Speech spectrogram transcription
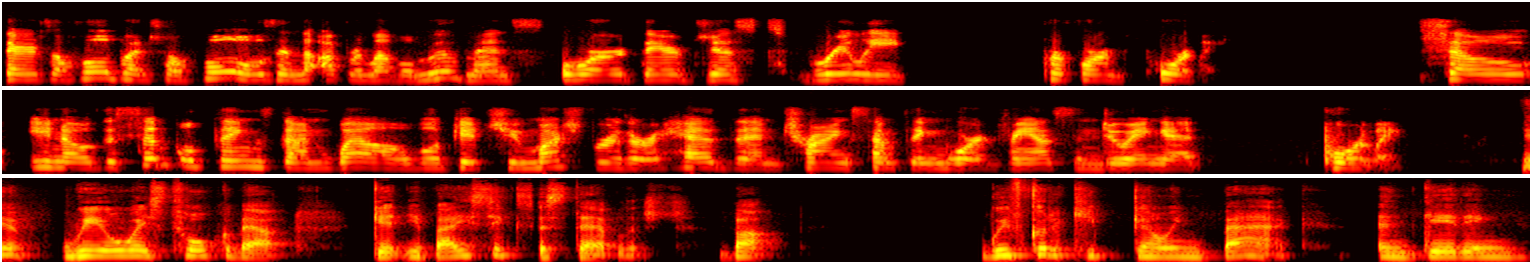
there's a whole bunch of holes in the upper level movements, or they're just really performed poorly. So, you know, the simple things done well will get you much further ahead than trying something more advanced and doing it poorly. Yeah. We always talk about get your basics established. But we've got to keep going back and getting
